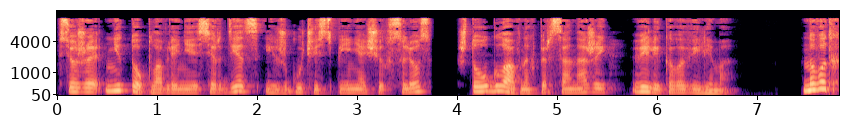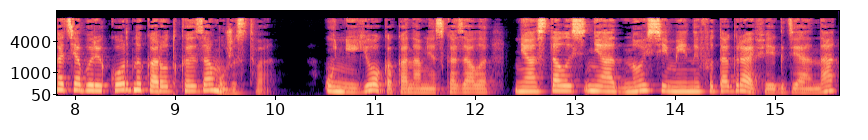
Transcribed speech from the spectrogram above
Все же не то плавление сердец и жгучесть пьянящих слез, что у главных персонажей великого Вильяма. Но вот хотя бы рекордно короткое замужество. У нее, как она мне сказала, не осталось ни одной семейной фотографии, где она,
